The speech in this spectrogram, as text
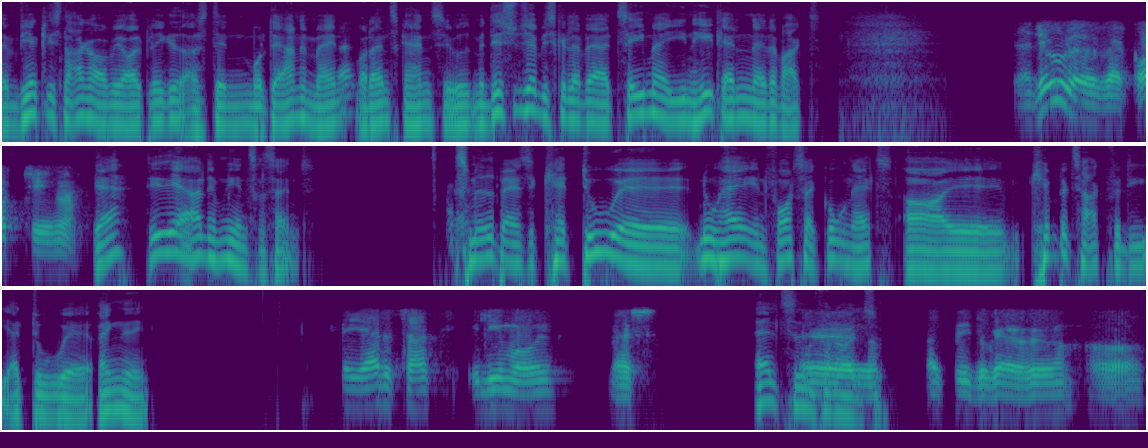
øh, virkelig snakker om i øjeblikket. Altså den moderne mand, ja. Hvordan skal han se ud? Men det synes jeg, vi skal lade være et tema i en helt anden nattevagt. Ja, det ville være et godt tema. Ja, det er nemlig interessant. Smedebasse, kan du øh, nu have en fortsat god nat, og øh, kæmpe tak, fordi at du øh, ringede ind. Hjerte tak i lige måde, Mads. Altid en Øh, fornøjelse. Tak fordi du gav at høre, og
